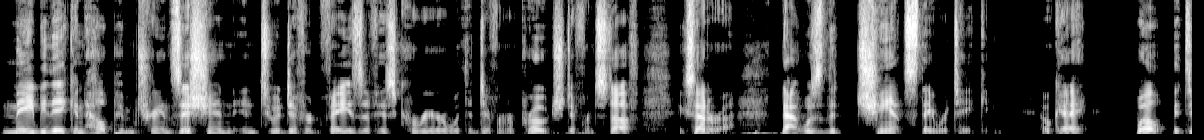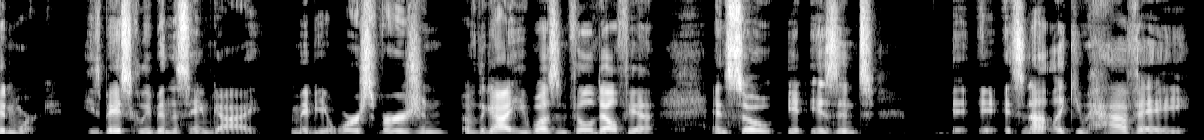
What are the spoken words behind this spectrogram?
Maybe they can help him transition into a different phase of his career with a different approach, different stuff, etc. That was the chance they were taking. Okay? Well, it didn't work. He's basically been the same guy, maybe a worse version of the guy he was in Philadelphia. And so it isn't it's not like you have a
